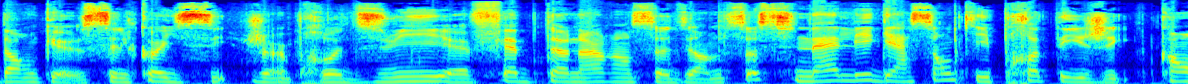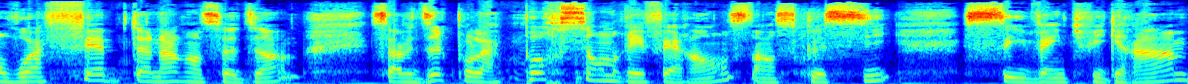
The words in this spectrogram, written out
Donc, euh, c'est le cas ici. J'ai un produit euh, faible teneur en sodium. Ça, c'est une allégation qui est protégée. Quand on voit faible teneur en sodium, ça veut dire que pour la portion de référence, dans ce cas-ci, c'est 28 grammes.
